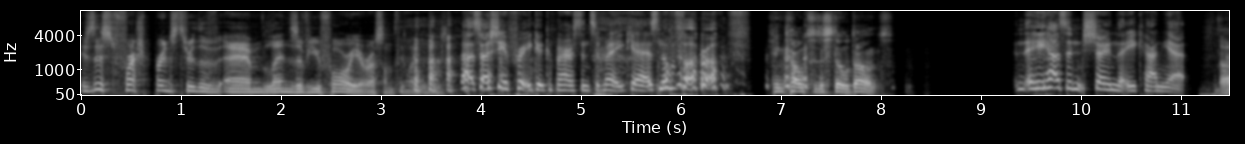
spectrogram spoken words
is this Fresh Prince through the um, lens of Euphoria or something like that? That's actually a pretty good comparison to make. Yeah, it's not far off. Can Carlton still dance? He hasn't shown that he can yet, I'm out.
